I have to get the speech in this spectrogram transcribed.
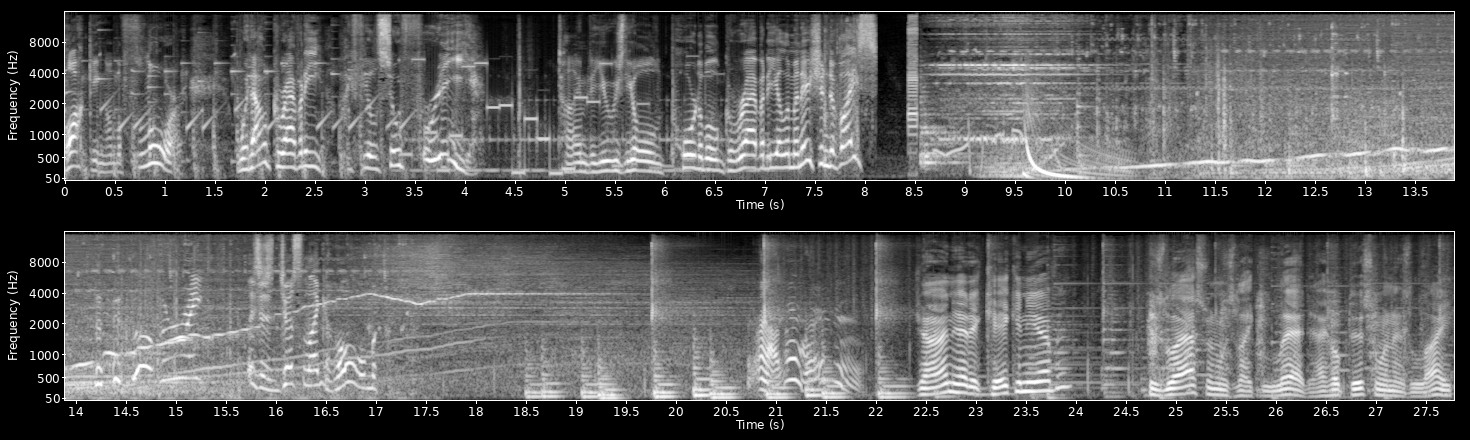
walking on the floor. Without gravity, I feel so free. Time to use the old portable gravity elimination device. Great! This is just like home. Jon had a cake in the oven? His last one was like lead. I hope this one is light.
